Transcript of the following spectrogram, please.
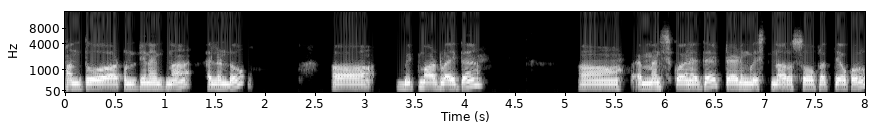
మంత్ ట్వంటీ నైన్త్న ఎల్లుండు బిట్ మార్ట్లో అయితే ఎంఎన్స్ కాయిన్ అయితే ట్రేడింగ్లో ఇస్తున్నారు. సో ప్రతి ఒక్కరు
